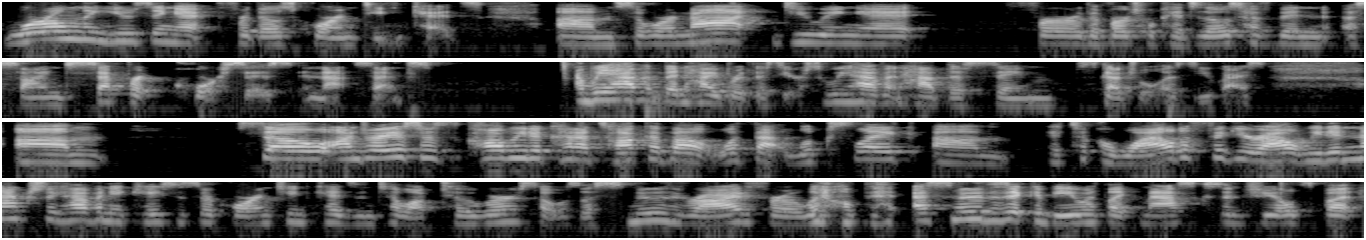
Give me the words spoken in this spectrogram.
We're only using it for those quarantine kids. Um, so we're not doing it for the virtual kids. Those have been assigned separate courses in that sense. And we haven't been hybrid this year, so we haven't had this same schedule as you guys. Um, so Andreas just called me to kind of talk about what that looks like. Um, it took a while to figure out. We didn't actually have any cases or quarantine kids until October, so it was a smooth ride for a little bit, as smooth as it could be with like masks and shields. But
